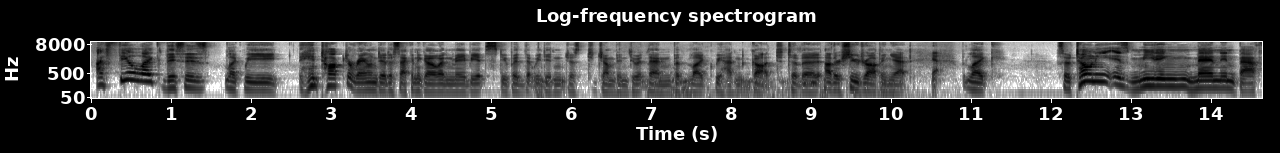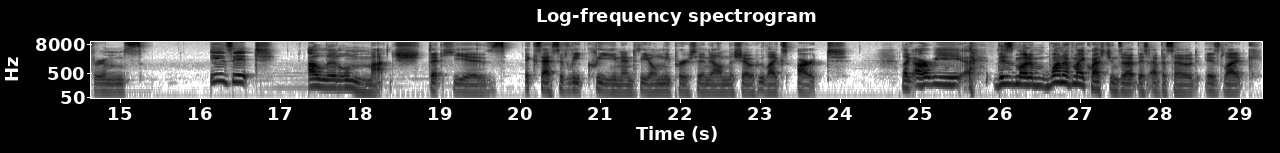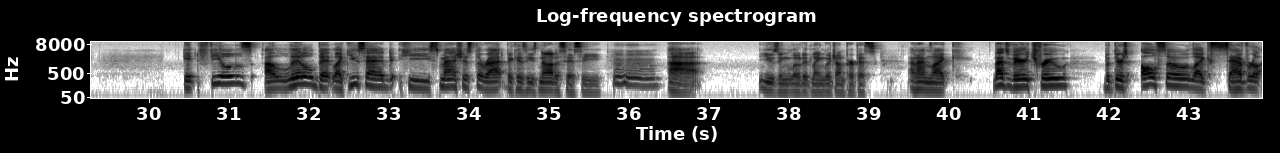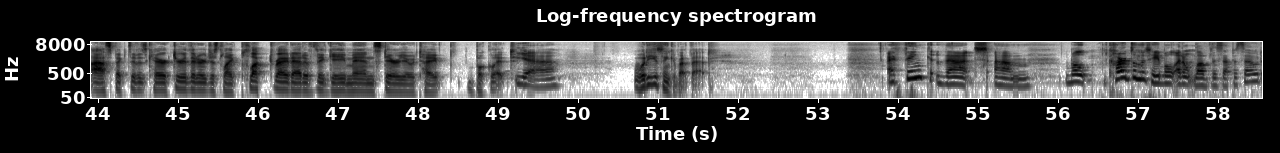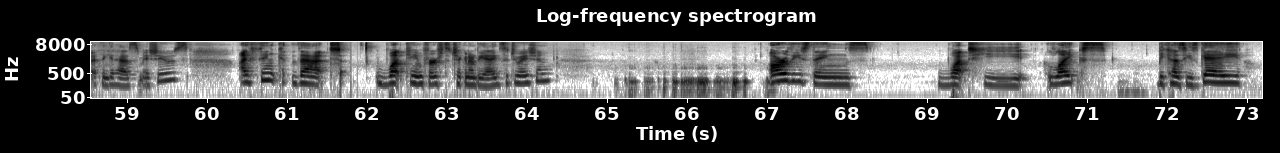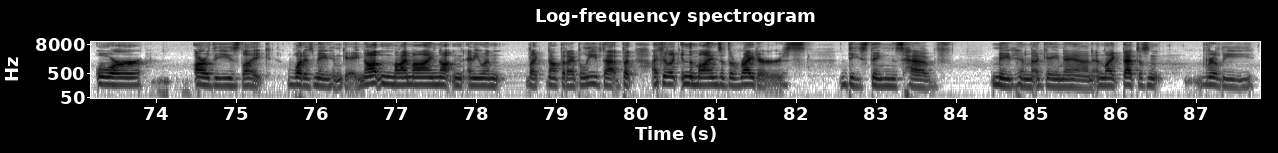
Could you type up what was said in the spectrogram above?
I feel like this is like we hint talked around it a second ago, and maybe it's stupid that we didn't just jump into it then, but like we hadn't got to the mm-hmm. other shoe dropping yet. Yeah. But like, so Tony is meeting men in bathrooms. Is it a little much that he is excessively clean and the only person on the show who likes art? Like, are we? This is one of, one of my questions about this episode. Is like, it feels a little bit like you said he smashes the rat because he's not a sissy uh, using loaded language on purpose and i'm like that's very true but there's also like several aspects of his character that are just like plucked right out of the gay man stereotype booklet Yeah. what do you think about that I think that, um, well, cards on the table. I don't love this episode. I think it has some issues. I think that what came first, the chicken or the egg situation. Are these things what he likes because he's gay, or are these like what has made him gay? Not in my mind, not in anyone, like, not that I believe that, but I feel like in the minds of the writers, these things have made him a gay man and like that doesn't really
